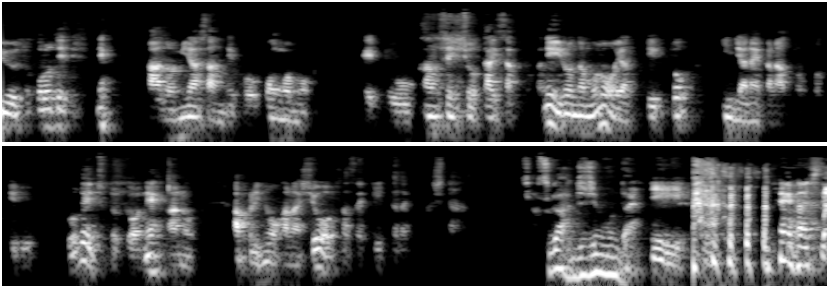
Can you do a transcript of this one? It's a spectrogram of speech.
いうところでですね、あの、皆さんでこう、今後も、えっ、と、感染症対策とかね、いろんなものをやっていくといいんじゃないかなと思っているところで、ちょっと今日はね、あの、アプリのお話をさせていただきました。さすが、時事問題。いえいえ。ございまして。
